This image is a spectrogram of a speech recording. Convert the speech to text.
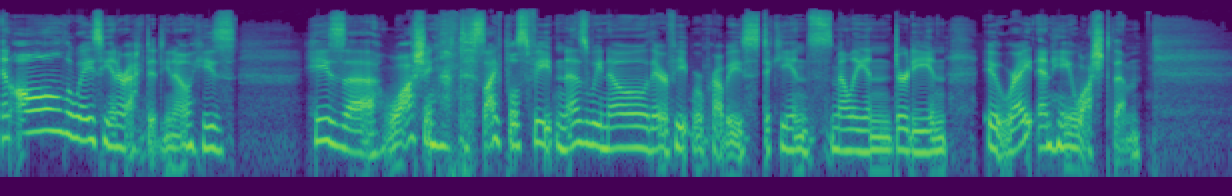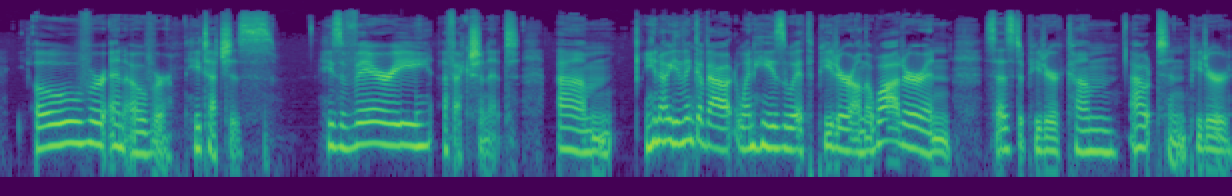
in all the ways he interacted. You know, he's he's uh, washing the disciples' feet, and as we know, their feet were probably sticky and smelly and dirty and ew, right? And he washed them over and over. He touches. He's very affectionate. Um, you know, you think about when he's with Peter on the water and says to Peter, Come out. And Peter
